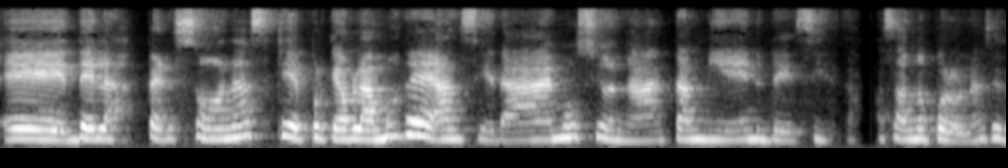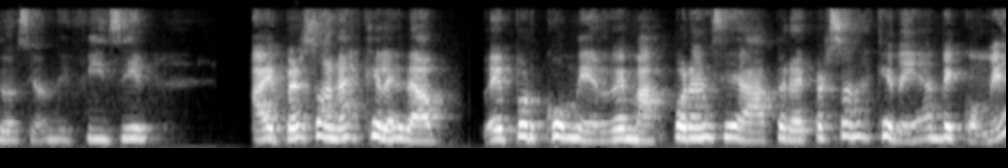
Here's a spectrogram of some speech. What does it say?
eh, de las personas que, porque hablamos de ansiedad emocional también, de si estás pasando por una situación difícil, hay personas que les da eh, por comer de más por ansiedad, pero hay personas que dejan de comer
